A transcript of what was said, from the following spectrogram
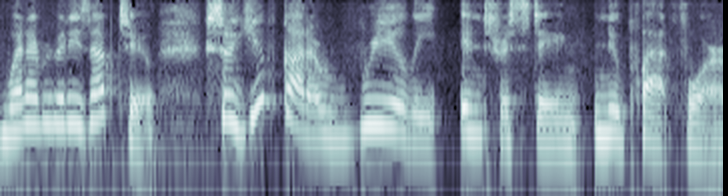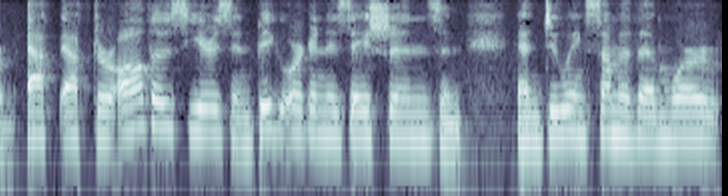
what everybody's up to. So you've got a really interesting new platform after all those years in big organizations and and doing some of the more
